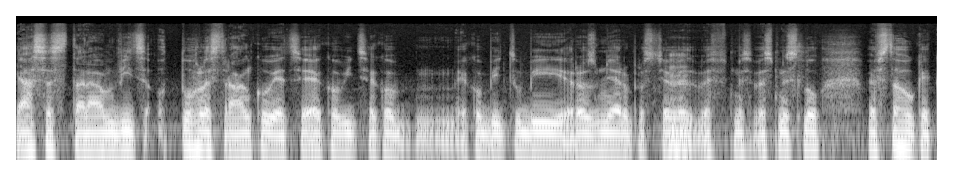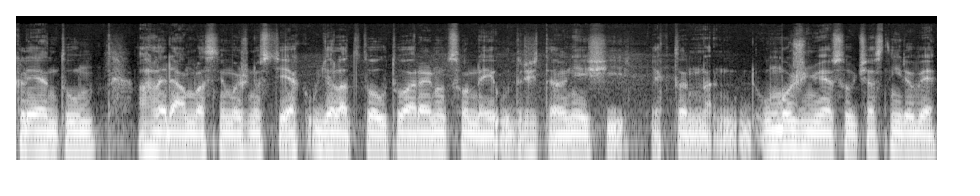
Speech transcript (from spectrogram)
já se starám víc o tuhle stránku věci, jako víc jako, jako B2B rozměr prostě mm. ve, ve, smys- ve, smyslu, ve vztahu ke klientům a hledám vlastně možnosti, jak udělat tu autoarénu co nejudržitelnější, jak to na, umožňuje v současné době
